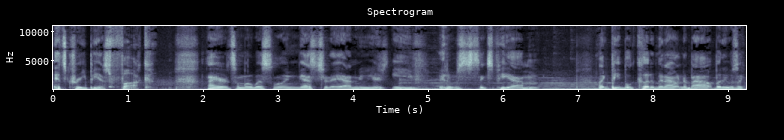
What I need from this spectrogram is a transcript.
it's creepy as fuck. I heard someone whistling yesterday on New Year's Eve, and it was 6 p.m. Like people could have been out and about, but he was like.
